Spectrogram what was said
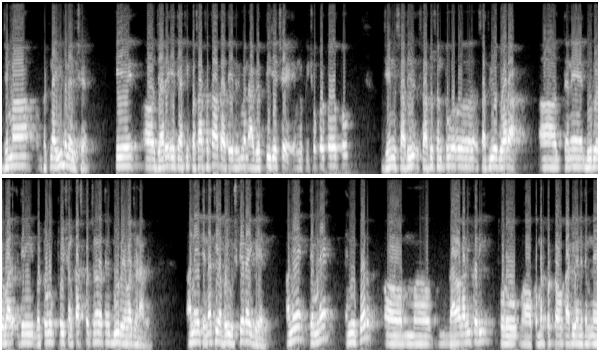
જેમાં ઘટના એવી બનેલ છે કે જ્યારે એ ત્યાંથી પસાર થતા હતા તે દરમિયાન આ વ્યક્તિ જે છે એમનો પીછો કરતો હતો. જૈન સાધી, સાધુ સંતો સાધ્વીઓ દ્વારા તેને દૂર રહેવા, તેની વર્તણૂક થોડી શંકાસ્પદ જણાતા તેને દૂર રહેવા જણાવેલ. અને તેનાથી આ ભાઈ ઉશ્કેરાઈ ગયેલ. અને તેમણે એની ઉપર ગાળાગાળી કરી, થોડો કમરપટ્ટાઓ કાઢી અને તેમને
